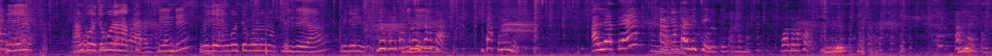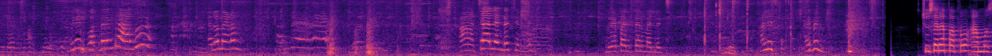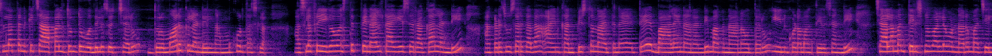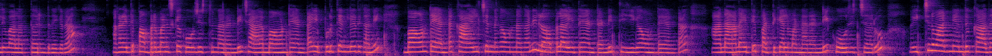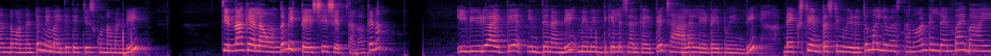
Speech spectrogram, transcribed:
విజయ్ అని కొడితే కూడా ఏంటి? విజయ్ అని కొడితే కూడా విజయ? విజయ్. విజయ్? అల్లెత్తే తల్లిచ్చే. ఆగు. Hello madam. చాలండి వచ్చింది రేపు వెళ్తాను మళ్ళీ వచ్చి. అయిపోయింది. చూసారా పాపం? ఆ ముసలి అతనికి చేపలుతుంటూ వదిలేసి వచ్చారు. దుర్మార్గులండి వీళ్ళు నమ్మకూడదు అసలు. అసలు ఫ్రీగా వస్తే పెనాయిల్ తాగేసే రకాలండి. అక్కడ చూసారు కదా ఆయన కనిపిస్తున్న అతనే అయితే బాలయ్య నానండి మాకు నాన్న అవుతారు ఈయన కూడా మాకు తెలుసండి. చాలామంది తెలిసిన వాళ్ళే ఉన్నారు మా చెల్లి వాళ్ళ అత్తారింటి దగ్గర. అక్కడైతే పంపర మనిషిగా కోసిస్తున్నారండి. చాలా బాగుంటాయంట. ఎప్పుడు తినలేదు కానీ బాగుంటాయంట. కాయలు చిన్నగా ఉన్నా కానీ లోపల అవుతాయంటండి తీయగా ఉంటాయంట. ఆ నాన్న అయితే పట్టుకెళ్ళమన్నారండి కోసిచ్చారు. ఇచ్చిన వాటిని ఎందుకు కాదండం అన్నట్టు మేమైతే తెచ్చేసుకున్నామండి. తిన్నాక ఎలా ఉందో మీకు టేస్ట్ చేసి చెప్తాను ఓకేనా? ఈ వీడియో అయితే ఇంతేనండి. మేము ఇంటికి వెళ్ళేసరికి అయితే చాలా లేట్ అయిపోయింది. నెక్స్ట్ ఇంట్రెస్టింగ్ వీడియోతో మళ్ళీ వస్తాను. Until then bye bye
